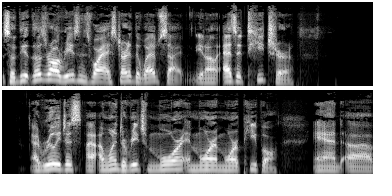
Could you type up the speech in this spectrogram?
so th- those are all reasons why I started the website. You know, as a teacher, I really just I, I, wanted to reach more and more and more people, and uh,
